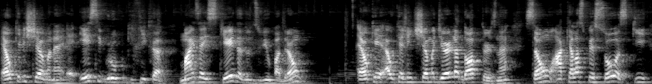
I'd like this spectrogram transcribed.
é o que ele chama, né, é esse grupo que fica mais à esquerda do desvio padrão, é o que, é o que a gente chama de early adopters, né? São aquelas pessoas que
